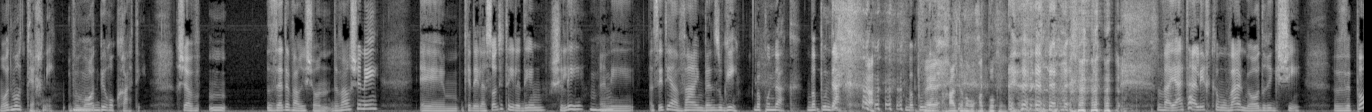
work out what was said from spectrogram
מאוד מאוד טכני ומאוד בירוקרטי. עכשיו, זה דבר ראשון. דבר שני, אמ, כדי לעשות את הילדים שלי, אני עשיתי אהבה עם בן זוגי. בפונדק. בפונדק. בפונדק. ואכלתם ארוחת בוקר. והיה תהליך כמובן מאוד רגשי. ופה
